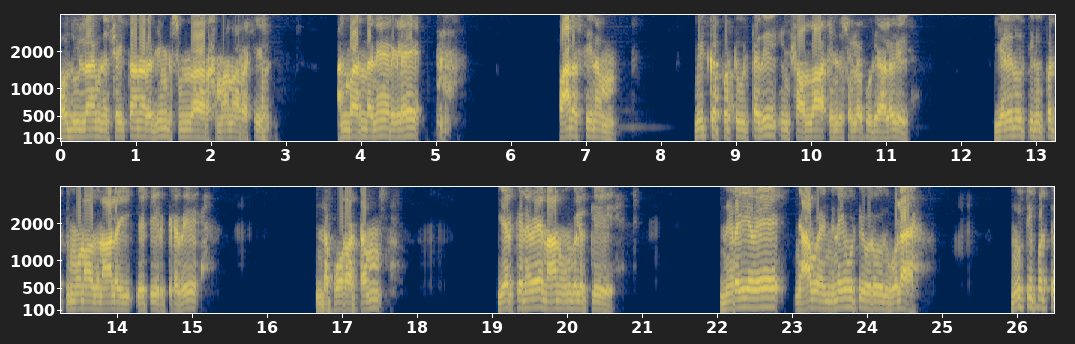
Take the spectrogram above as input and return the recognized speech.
அவுதுல்லாமின் சைத்தான ரஜீம். பிஸ்முல்லா ரஹ்மான் ரஹீம். அன்பார்ந்த நேயர்களே பாலஸ்தீனம் மீட்கப்பட்டு விட்டது இன்ஷால்லா என்று சொல்லக்கூடிய அளவில் எழுநூற்றி முப்பத்தி மூணாவது நாளை எட்டியிருக்கிறது. இந்த போராட்டம் ஏற்கனவே நான் உங்களுக்கு நிறையவே ஞாபக நினைவூட்டி வருவது போல நூற்றி பத்து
